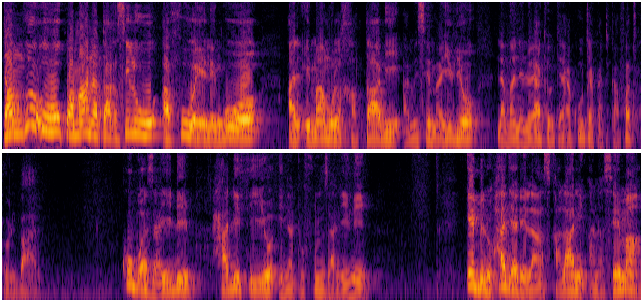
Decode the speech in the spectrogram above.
Tandhuhu kwa maana taghsiluhu, afue ile nguo, alimamu lkhatabi amesema hivyo na maneno yake utayakuta katika fathul kubwa zaidi. Hadithi hiyo inatufunza nini? Ibnu hajari la asqalani anasema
